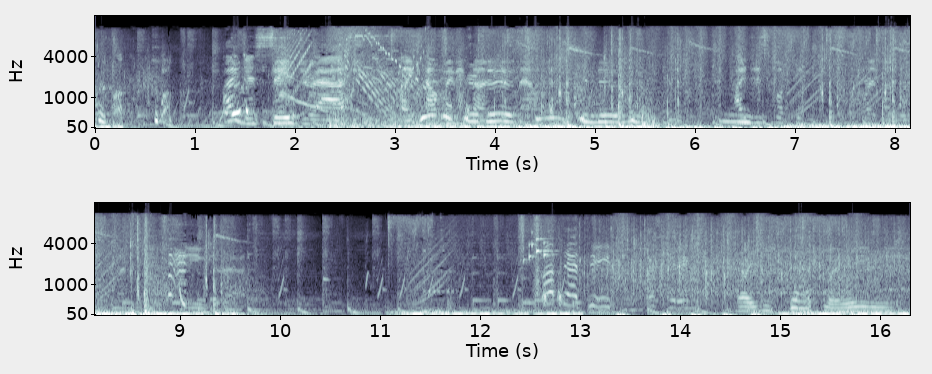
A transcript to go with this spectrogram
I just saved your ass. Like, how many times did. just now? You did. I just fucking pressed my button and I saved your ass. Stop that thief! Just kidding. Oh, you just cracked my wings.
